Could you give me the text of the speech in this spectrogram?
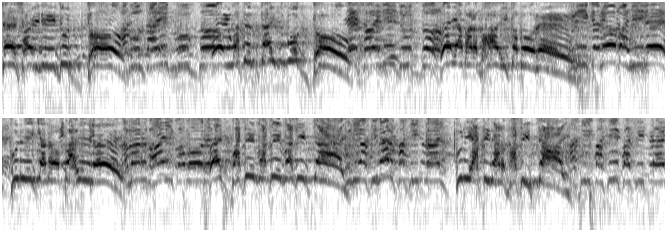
শেষ হয়নি যুদ্ধ। আবু সাইদ মুগ্ধ। এই ওয়াসিম সাইদ মুগ্ধ। শেষ হয়নি যুদ্ধ। এই আমার ভাই কবরে। খুনি কেন বাহিরে? খুনি কেন বাহিরে? আমার ভাই কবরে। এই ফাঁসি ফাঁসি ফাঁসি চাই। খুনি আসিনার ফাঁসি চাই। খুনি আসিনার ফাঁসি চাই। ফাঁসি ফাঁসি ফাঁসি চাই।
